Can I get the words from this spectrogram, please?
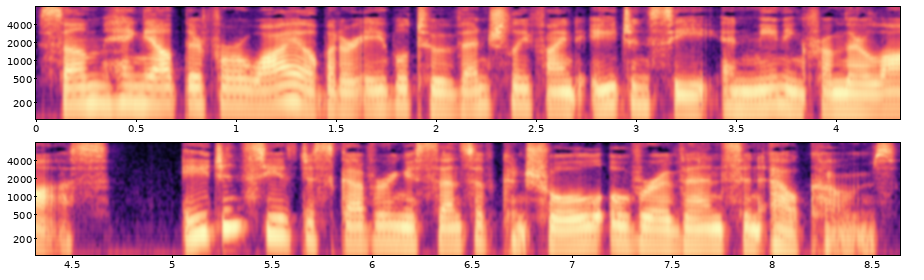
Some hang out there for a while but are able to eventually find agency and meaning from their loss. Agency is discovering a sense of control over events and outcomes.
